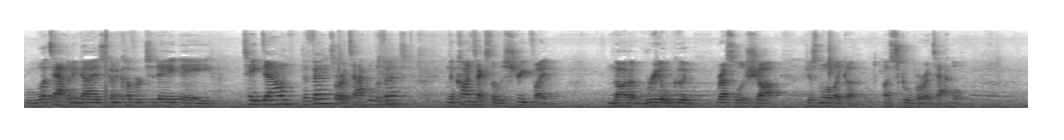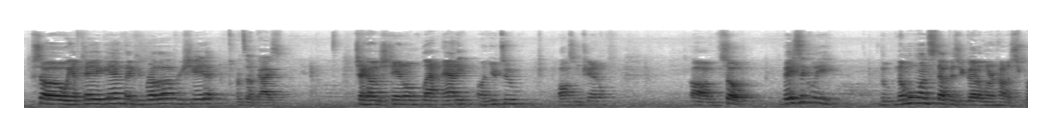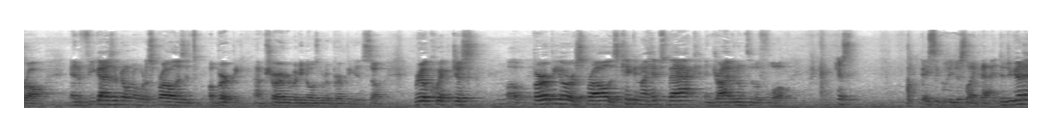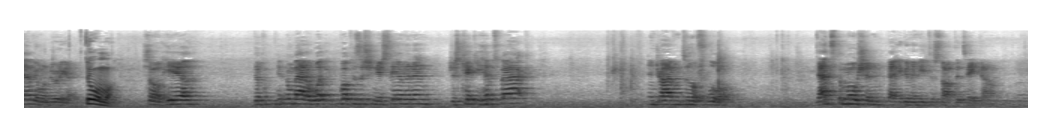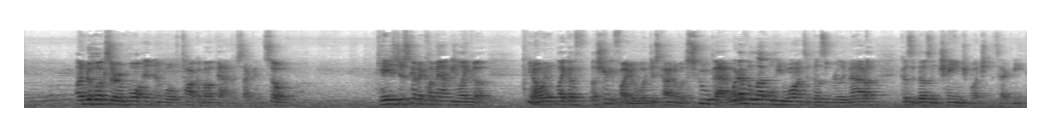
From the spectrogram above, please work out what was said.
What's happening, guys? Going to cover today a takedown defense or a tackle defense in the context of a street fight. Not a real good wrestler's shot, just more like a, a scoop or a tackle. So we have Kay again. Thank you, brother. Appreciate it. What's up, guys? Check out this channel, Black Natty, on YouTube. Awesome channel. Um, so basically, the number one step is you got to learn how to sprawl. And if you guys don't know what a sprawl is, it's a burpee. I'm sure everybody knows what a burpee is. So real quick, just a burpee or a sprawl is kicking my hips back and driving them to the floor. Just basically just like that. Did you get it? You want to do it again? Do more. So here, the, no matter what, what position you're standing in, just kick your hips back and drive them to the floor. That's the motion that you're going to need to stop the takedown. Underhooks are important, and we'll talk about that in a second. So Kay's just going to come at me like a, you know, like a, a street fighter would, just kind of a scoop at whatever level he wants. It doesn't really matter because it doesn't change much the technique.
